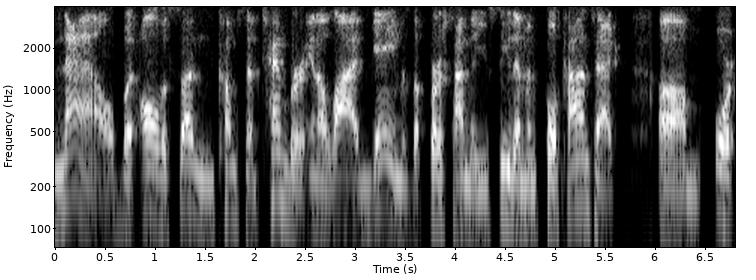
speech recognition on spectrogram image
now, but all of a sudden, come September in a live game is the first time that you see them in full contact. Um, or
